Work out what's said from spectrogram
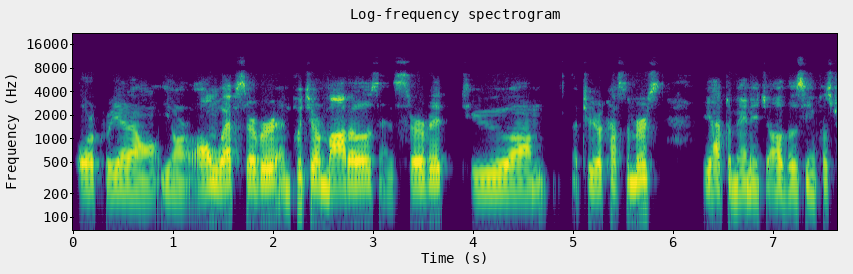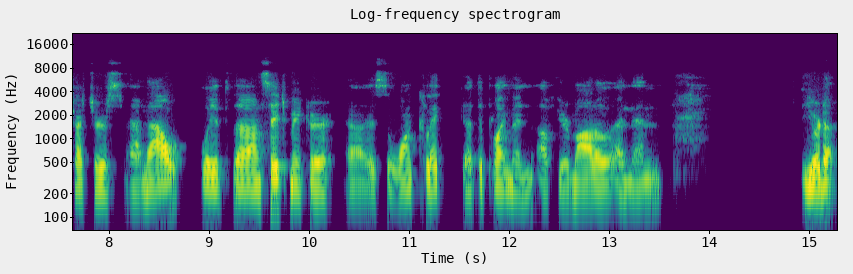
or create your own web server and put your models and serve it to um, to your customers. You have to manage all those infrastructures. now with uh, SageMaker, uh, it's a one-click deployment of your model, and then you're done.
